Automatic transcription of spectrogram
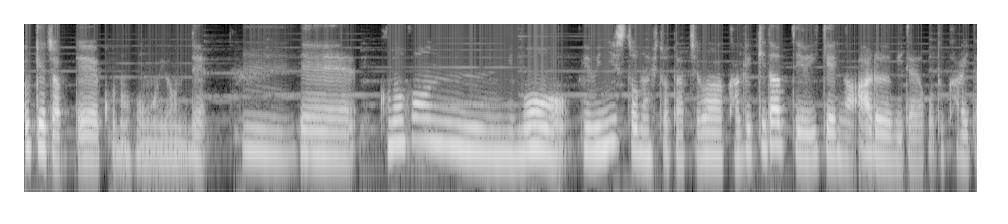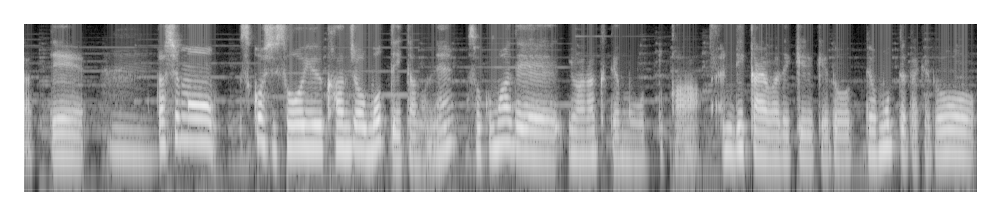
受けちゃってこの本を読んで。うん。でこの本にもフェミニストの人たちは過激だっていう意見があるみたいなこと書いてあってうん。私も少しそういう感情を持っていたのね。そこまで言わなくてもとか理解はできるけどって思ってたけど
